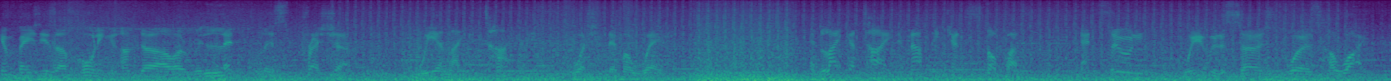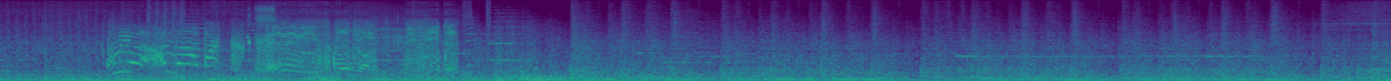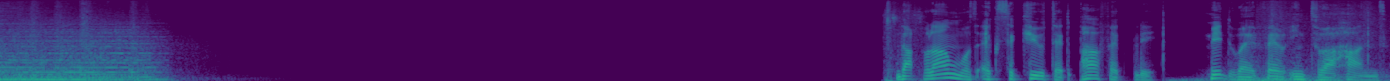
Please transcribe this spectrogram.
American bases are uh, falling under our relentless pressure. We are like a tide, washing them away. And like a tide, nothing can stop us. And soon, we will surge towards Hawaii. We are under attack! Enemy squadron defeated. The plan was executed perfectly. Midway fell into our hands.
